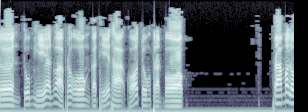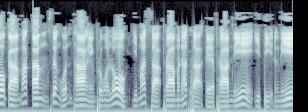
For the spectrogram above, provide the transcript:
ริญ ตุมเหอันว่าพระองค์กเถถะขอจงตรัสบอกพรามโลกะมักกัง ซึ่งหนทางแห่งพรหมโลก อิมัสสะพรามนัสสะแก่พรามนี้ อิติดังนี้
